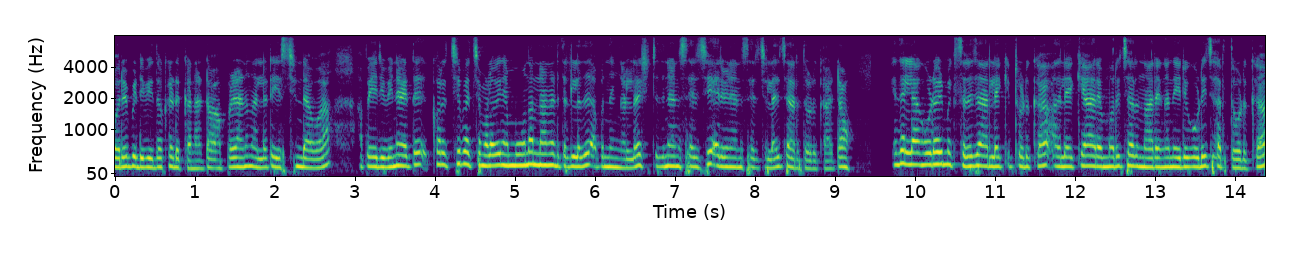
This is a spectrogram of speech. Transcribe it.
ഓരോ പിടി വീതമൊക്കെ എടുക്കണം കേട്ടോ. അപ്പോഴാണ് നല്ല ടേസ്റ്റ് ഉണ്ടാവുക. അപ്പോൾ എരിവിനായിട്ട് കുറച്ച് പച്ചമുളക് ഞാൻ മൂന്നെണ്ണമാണ് എടുത്തിട്ടുള്ളത്. അപ്പോൾ നിങ്ങളുടെ ഇഷ്ടത്തിനനുസരിച്ച് എരിവിനനുസരിച്ചുള്ളത് ചേർത്ത് കൊടുക്കാം കേട്ടോ. ഇതെല്ലാം കൂടെ ഒരു മിക്സഡ് ജാറിലേക്ക് ഇട്ട് കൊടുക്കുക. അതിലേക്ക് അരമുറി ചെറുനാരങ്ങ നീര് കൂടി ചേർത്ത് കൊടുക്കുക.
